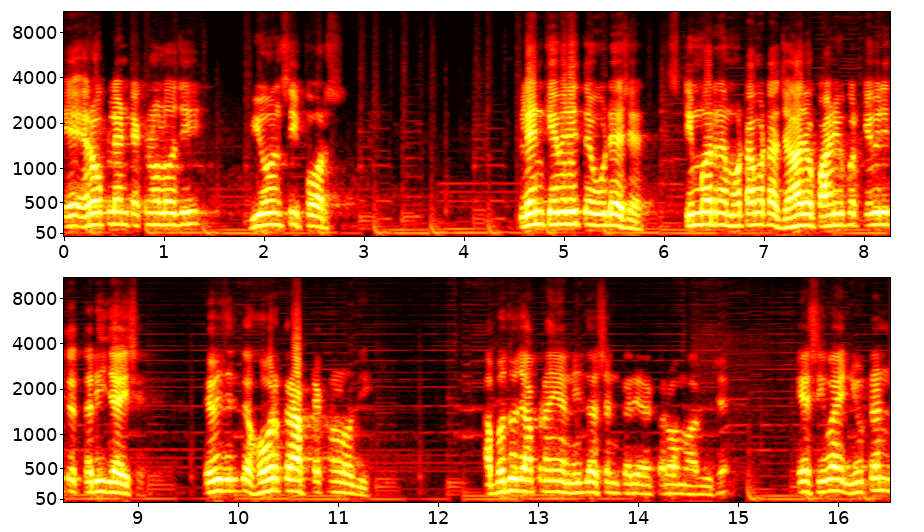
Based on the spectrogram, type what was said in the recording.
એ aeroplane technology buoyancy force plane કેવી રીતે ઉડે છે? સ્ટીમરને મોટા મોટા જહાજો પાણી ઉપર કેવી રીતે તરી જાય છે? એવી જ રીતે હોવરક્રાફ્ટ ટેકનોલોજી આ બધું જ આપણે અહીંયા નિદર્શન કરી કરવામાં આવ્યું છે. એ સિવાય ન્યૂટન,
